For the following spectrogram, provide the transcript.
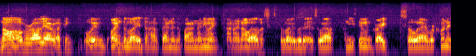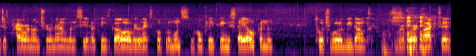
no, overall, yeah, I think I'm, I'm delighted to have Ben in the band anyway, and I know Elvis is delighted with it as well, and he's doing great. So uh, we're kind of just powering on through now. I'm going to see how things go over the next couple of months, and hopefully things stay open and touch wood, we don't revert back to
